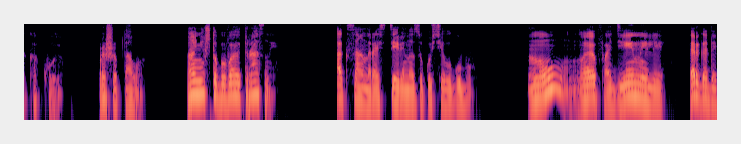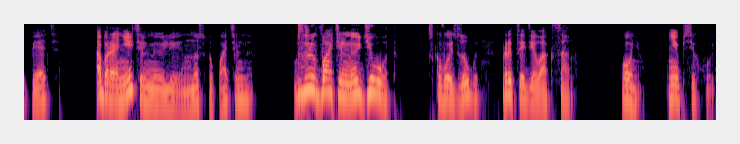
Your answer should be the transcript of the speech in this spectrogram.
какую?» — прошептал он. «Они что, бывают разные?» Оксана растерянно закусила губу. «Ну, F1 или РГД-5. Оборонительную или наступательную? Взрывательную, идиот! Сквозь зубы процедила Оксана. Понял, не психуй.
